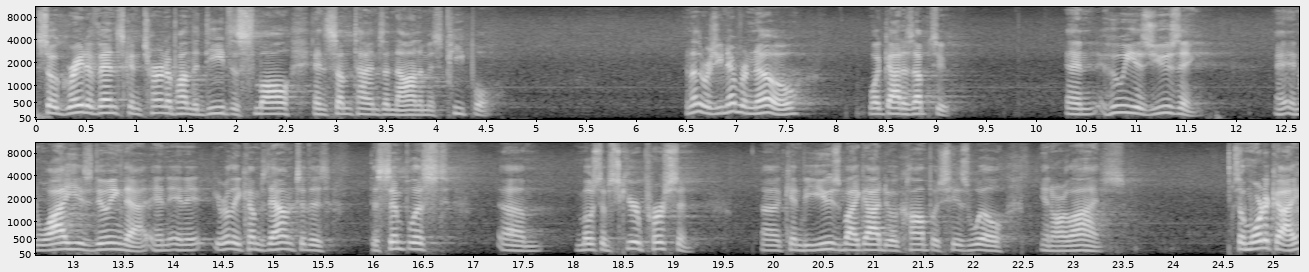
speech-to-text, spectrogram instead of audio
so great events can turn upon the deeds of small and sometimes anonymous people. In other words, you never know what God is up to and who He is using and why He is doing that. And, and it really comes down to this, the simplest, um, most obscure person uh, can be used by God to accomplish His will in our lives. So Mordecai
